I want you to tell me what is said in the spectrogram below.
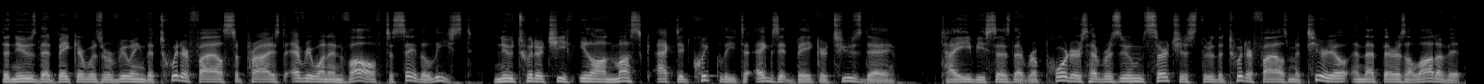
The news that Baker was reviewing the Twitter files surprised everyone involved, to say the least. New Twitter chief Elon Musk acted quickly to exit Baker Tuesday. Taibbi says that reporters have resumed searches through the Twitter files material and that there is a lot of it.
